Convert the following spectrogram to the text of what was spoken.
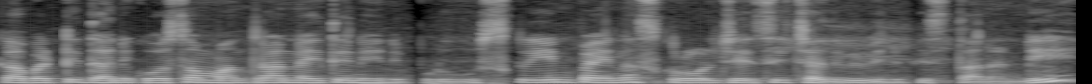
కాబట్టి దానికోసం మంత్రాన్ని అయితే నేను ఇప్పుడు స్క్రీన్ పైన స్క్రోల్ చేసి చదివి వినిపిస్తానండి.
